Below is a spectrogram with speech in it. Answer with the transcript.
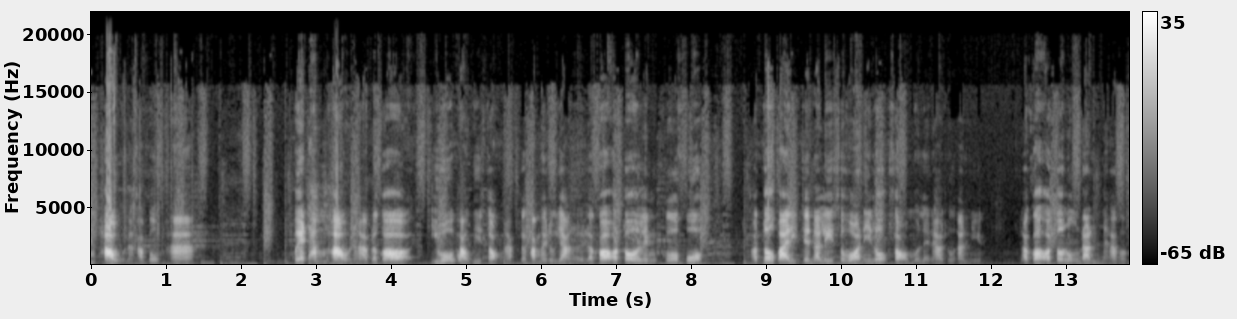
ำเผ่านะครับผม อ่า เควสทำเผ่านะครับ แล้วก็อีโวเผ่า V2 ครับ จะทำให้ทุกอย่างเลย แล้วก็ออโต้เลนโกโค ออโต้บายลีเจนดารี่สวอร์ดในโลก2หมดเลยนะครับทุกอันนี้ แล้วก็ออโต้ลงดันนะครับผม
